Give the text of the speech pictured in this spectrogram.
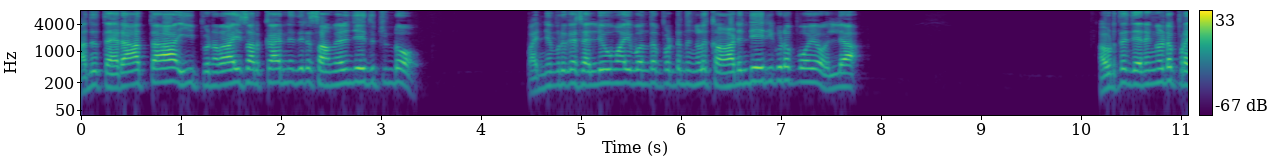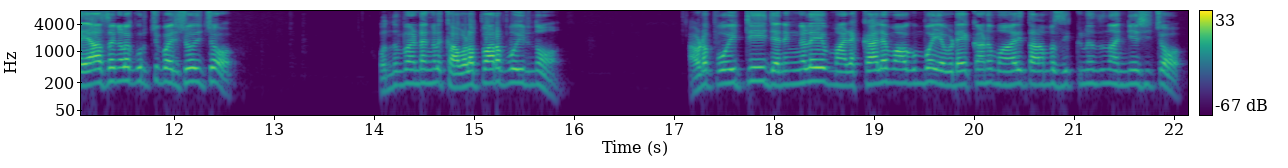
അത് തരാത്ത ഈ പിണറായി സർക്കാരിനെതിരെ സമരം ചെയ്തിട്ടുണ്ടോ? വന്യമൃഗ ശല്യവുമായി ബന്ധപ്പെട്ട് നിങ്ങൾ കാടിന്റെ ഏരി കൂടെ പോയോ? ഇല്ല. അവിടുത്തെ ജനങ്ങളുടെ പ്രയാസങ്ങളെ കുറിച്ച് പരിശോധിച്ചോ? ഒന്നും വേണ്ട നിങ്ങൾ കവളപ്പാറ പോയിരുന്നോ? അവിടെ പോയിട്ട് ജനങ്ങൾ മഴക്കാലമാകുമ്പോൾ എവിടേക്കാണ് മാറി താമസിക്കുന്നതെന്ന് അന്വേഷിച്ചോ?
